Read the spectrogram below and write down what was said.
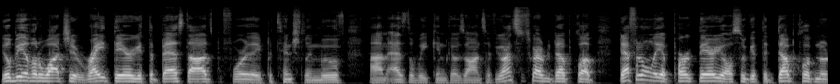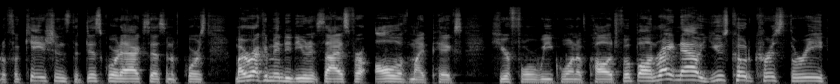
you'll be able to watch it right there, get the best odds before they potentially move um, as the weekend goes on. So if you want to subscribe to Dub Club, definitely a perk there. You also get the Dub Club notifications, the Discord access, and of course my recommended unit size for all of my picks here for week one of college football. And right now, use code Chris3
